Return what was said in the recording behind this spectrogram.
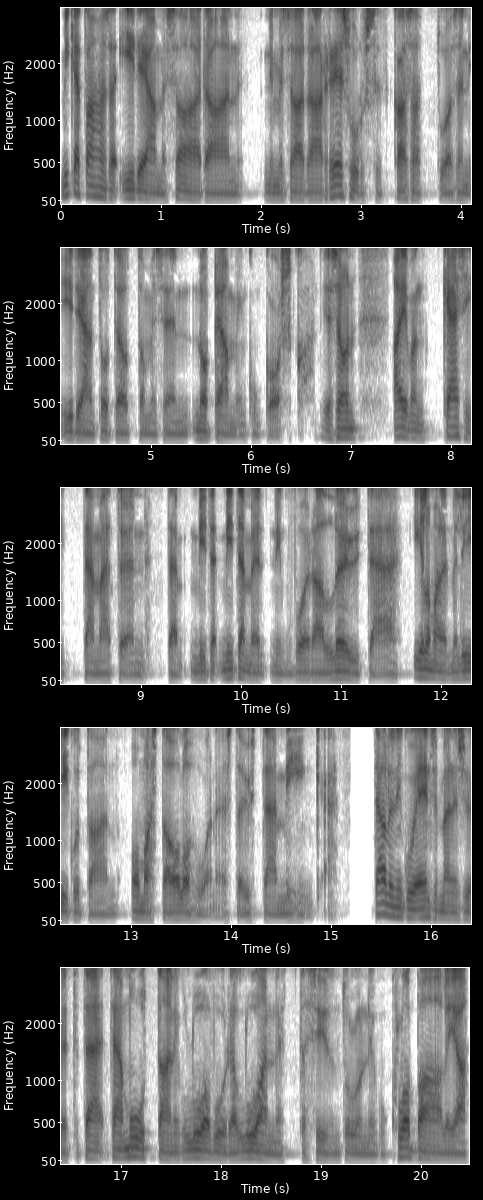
mikä tahansa idea me saadaan, niin me saadaan resurssit kasattua sen idean toteuttamiseen nopeammin kuin koskaan. Ja se on aivan käsittämätön, että mitä, mitä me niin voidaan löytää ilman, että me liikutaan omasta olohuoneesta yhtään mihinkään. Tämä oli niin kuin ensimmäinen syy, että tämä, tämä muuttaa niin kuin luovuuden luonnetta. Siitä on tullut niin kuin globaalia,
